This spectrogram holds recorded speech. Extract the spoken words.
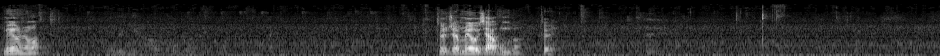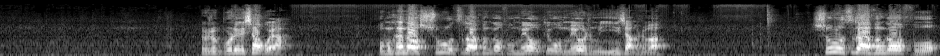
没，有什么，那个引号空格没空开。这这没有加空格，对。就是不是这个效果呀？我们看到输入字段分割符没有对我没有什么影响是吧？输入字段分割符，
